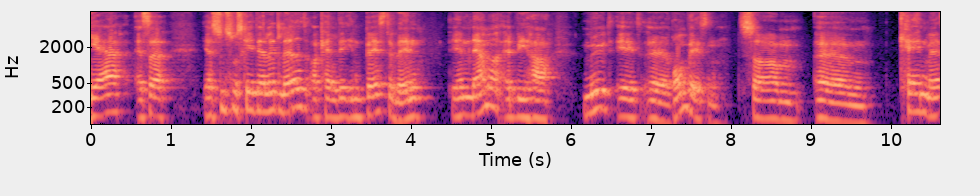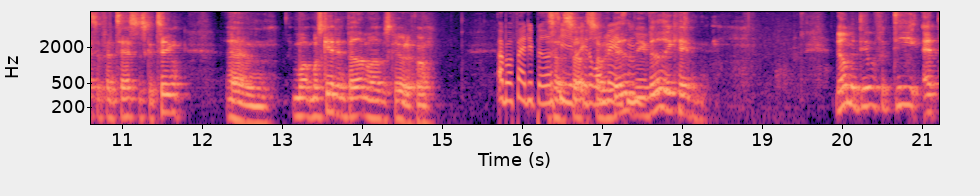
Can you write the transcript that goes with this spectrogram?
ja, altså, jeg synes måske, det er lidt ladet at kalde det en bedste ven. Det er nærmere, at vi har mødt et øh, rumvæsen, som øh, kan en masse fantastiske ting, Øhm, må, måske er det en bedre måde at beskrive det på. Og hvorfor er det bedre så, at sige så, et så rumvæsen? Vi ved, vi ved ikke helt... Nå, men det er jo fordi, at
